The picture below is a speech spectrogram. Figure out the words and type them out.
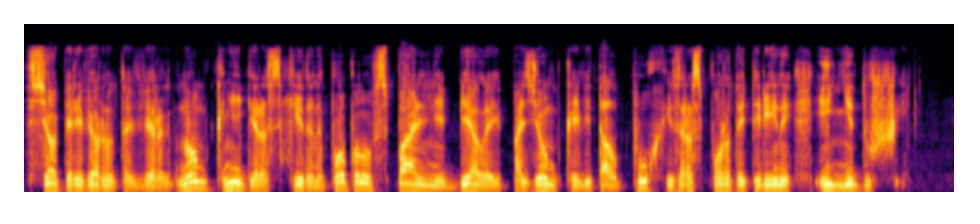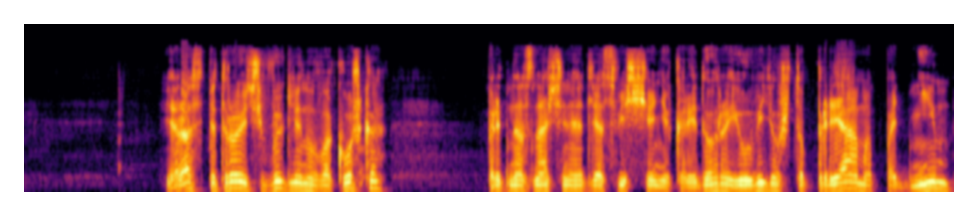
Все перевернуто вверх дном, книги раскиданы по полу, в спальне белой поземкой витал пух из распоротой перины и ни души. Ирас Петрович выглянул в окошко, предназначенное для освещения коридора, и увидел, что прямо под ним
